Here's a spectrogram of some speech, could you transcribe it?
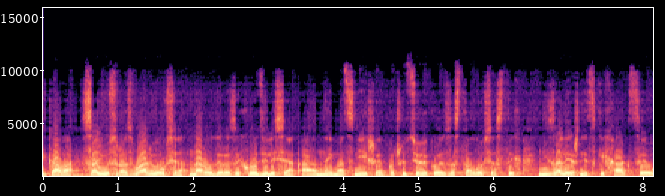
Цікава, саюз развальваўся, народы разыходзіліся, а наймацнейшае пачуццё, якое засталося з тых незалежніцкіх акцыяў,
